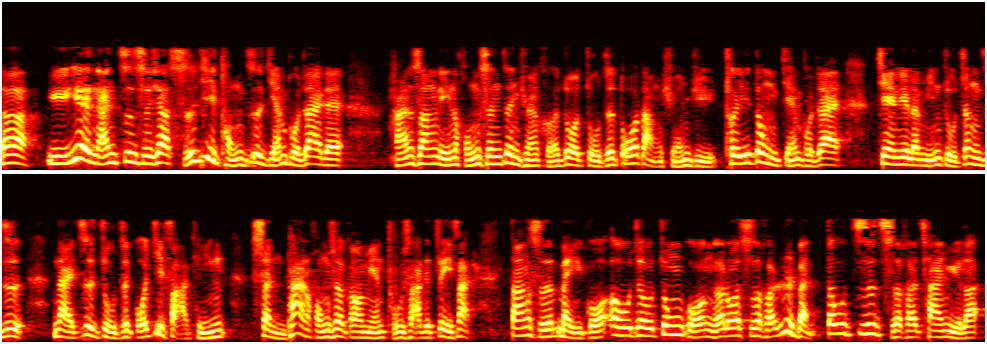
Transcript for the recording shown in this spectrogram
啊？与越南支持下实际统治柬埔寨的。韩商林、洪森政权合作，组织多党选举，推动柬埔寨建立了民主政治，乃至组织国际法庭审判红色高棉屠杀的罪犯。当时，美国、欧洲、中国、俄罗斯和日本都支持和参与了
